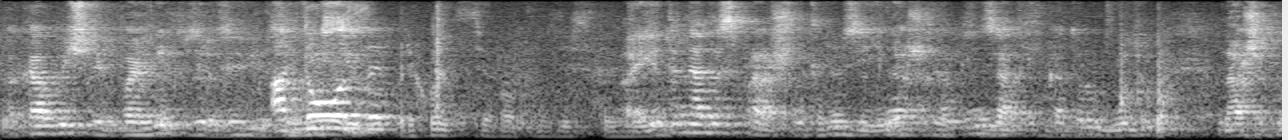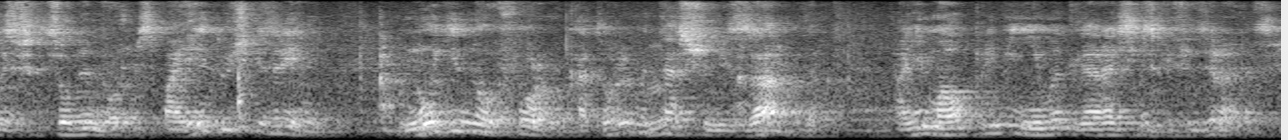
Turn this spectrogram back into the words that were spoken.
как обычных больных. А дозы? А это надо спрашивать людей, наших организаторов, которые будут наши классификационные нормы. С моей точки зрения, многие новые формы, которые мы тащим из Запада, они мало применимы для Российской Федерации.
